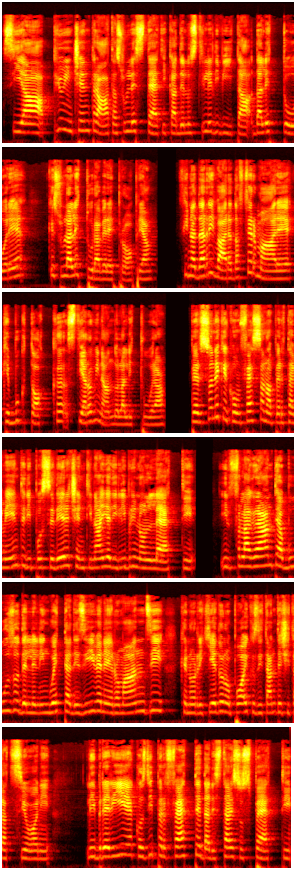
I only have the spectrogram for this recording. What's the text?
sia più incentrata sull'estetica dello stile di vita da lettore che sulla lettura vera e propria, fino ad arrivare ad affermare che BookTok stia rovinando la lettura. Persone che confessano apertamente di possedere centinaia di libri non letti, il flagrante abuso delle linguette adesive nei romanzi che non richiedono poi così tante citazioni, librerie così perfette da destare sospetti,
